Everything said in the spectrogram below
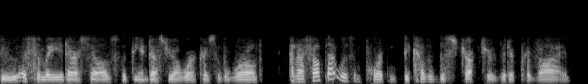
to affiliate ourselves with the industrial workers of the world. And I felt that was important because of the structure that it provides.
